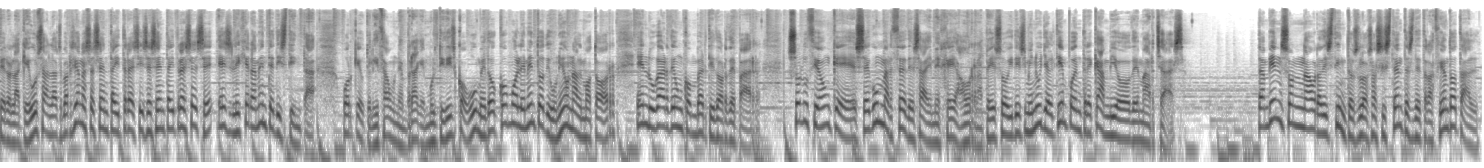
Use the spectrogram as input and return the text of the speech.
pero la que usan las versiones 63 y 63S es ligeramente distinta, porque utiliza un embrague multidisco húmedo como elemento de unión al motor en lugar de un convertidor de par, solución que, según Mercedes AMG, ahorra peso y disminuye el tiempo entre cambio de marchas. También son ahora distintos los asistentes de tracción total,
